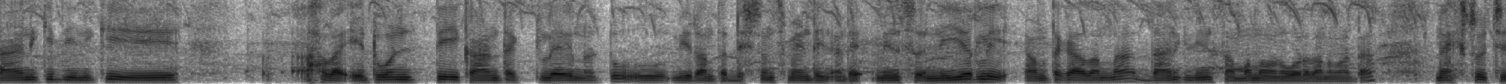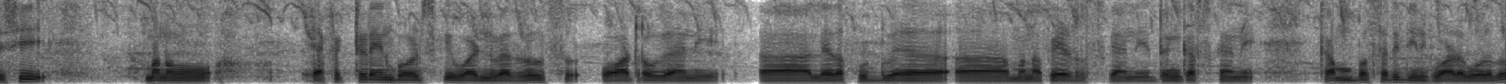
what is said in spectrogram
దానికి దీనికి అలా ఎటువంటి కాంటాక్ట్ లేనట్టు మీరు అంత డిస్టెన్స్ మెయింటైన్ అంటే మీన్స్ నియర్లీ ఎంత కాదన్నా దానికి దీనికి సంబంధం ఉండకూడదు అనమాట నెక్స్ట్ వచ్చేసి మనము ఎఫెక్టెడ్ అయిన బర్డ్స్కి వాడిని వెజల్స్ వాటర్ కానీ లేదా ఫుడ్ మన ఫీడర్స్ కానీ డ్రింకర్స్ కానీ కంపల్సరీ దీనికి వాడకూడదు.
